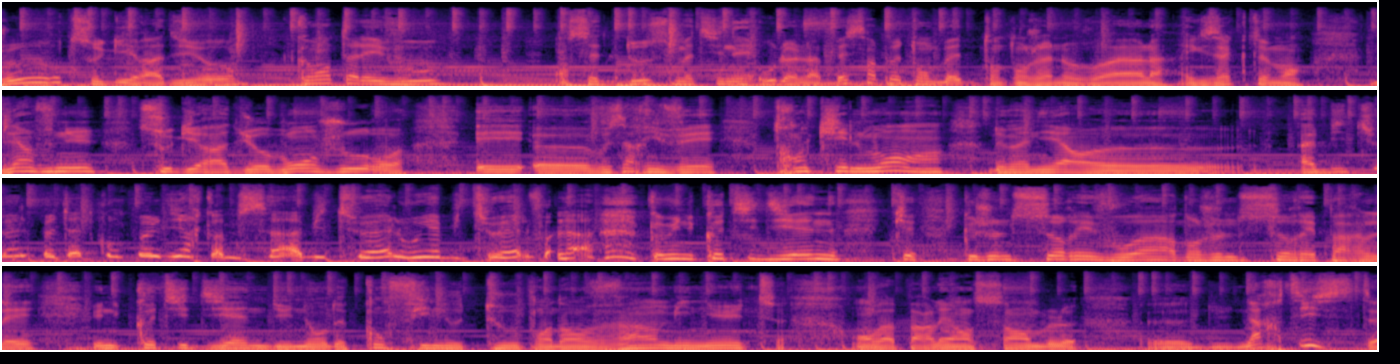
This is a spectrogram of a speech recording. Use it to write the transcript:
Bonjour Tsugi Radio, comment allez-vous? Cette douce matinée Ouh là là, baisse un peu ton bed, tonton Jeannot, voilà, exactement. Bienvenue, Tsugi Radio, bonjour. Et euh, vous arrivez tranquillement, hein, de manière euh, habituelle, peut-être qu'on peut le dire comme ça, habituelle, oui, habituelle, voilà, comme une quotidienne que, que je ne saurais voir, dont je ne saurais parler, une quotidienne du nom de Confine-nous tout pendant 20 minutes. On va parler ensemble euh, d'une artiste.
